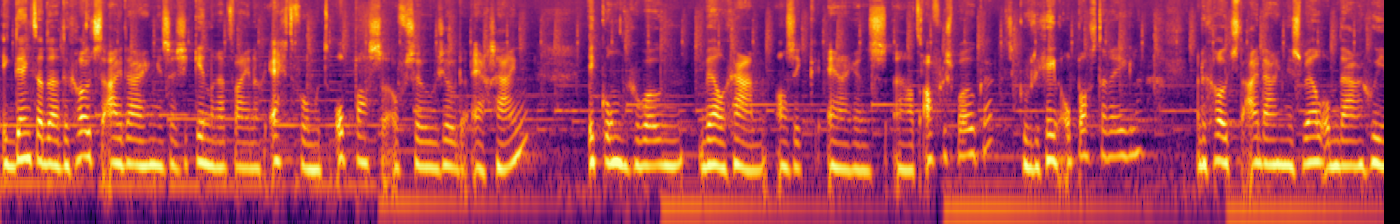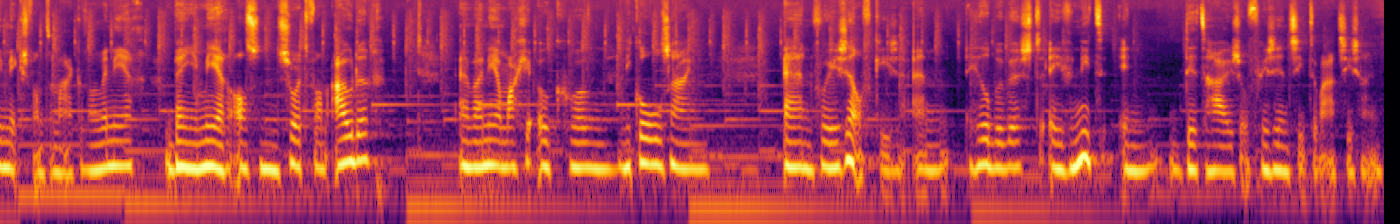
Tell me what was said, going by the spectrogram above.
Ik denk dat dat de grootste uitdaging is als je kinderen hebt waar je nog echt voor moet oppassen. Of sowieso er zijn. Ik kon gewoon wel gaan als ik ergens had afgesproken. Dus ik hoefde geen oppas te regelen. De grootste uitdaging is wel om daar een goede mix van te maken. Van wanneer ben je meer als een soort van ouder en wanneer mag je ook gewoon Nicole zijn en voor jezelf kiezen. En heel bewust even niet in dit huis of gezinssituatie zijn.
